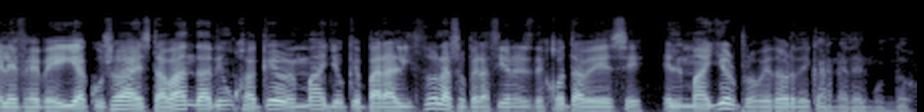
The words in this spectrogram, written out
El FBI acusó a esta banda de un hackeo en mayo que paralizó las operaciones de JBS, el mayor proveedor de carne del mundo.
